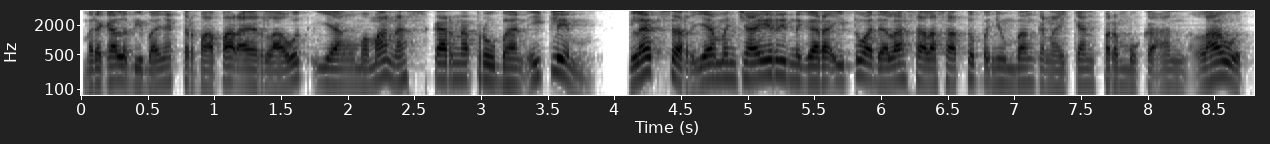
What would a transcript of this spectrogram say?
Mereka lebih banyak terpapar air laut yang memanas karena perubahan iklim. Glacier yang mencair di negara itu adalah salah satu penyumbang kenaikan permukaan laut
